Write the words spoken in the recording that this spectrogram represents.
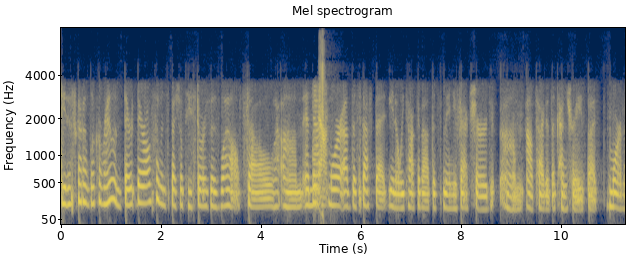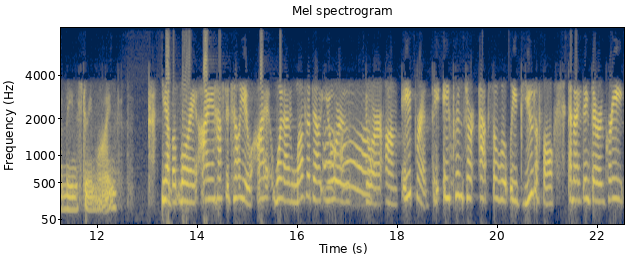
you just got to look around. They're they're also in specialty stores as well. So, um, and that's Yeah. more of the stuff that you know we talked about that's manufactured um, outside of the country, but more of a mainstream line. Yeah, but Lori, I have to tell you, I what I love about your your um, apron, the aprons are absolutely beautiful, and I think they're a great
